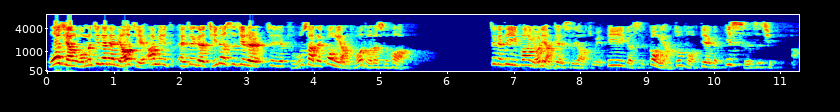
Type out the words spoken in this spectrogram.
我想我们今天在了解阿弥陀，呃，这个极乐世界的这些菩萨在供养佛陀的时候啊，这个地方有两件事要注意。第一个是供养诸佛，第二个一时之情啊，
